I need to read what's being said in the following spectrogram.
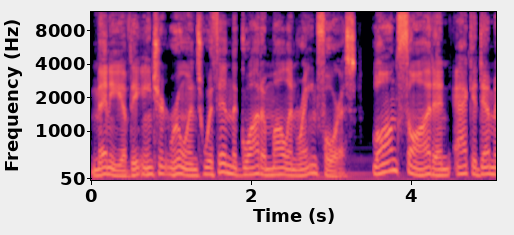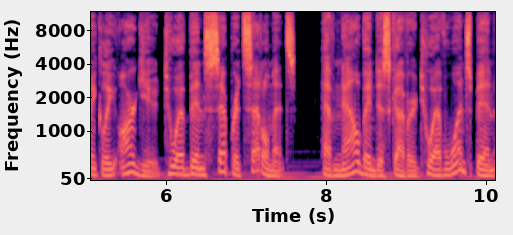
many of the ancient ruins within the Guatemalan rainforest, long thought and academically argued to have been separate settlements, have now been discovered to have once been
